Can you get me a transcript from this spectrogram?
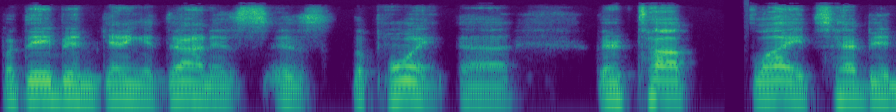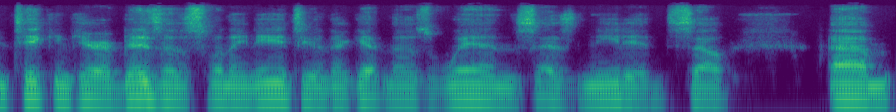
but they've been getting it done. Is is the point? Uh, their top flights have been taking care of business when they need to, and they're getting those wins as needed. So um,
